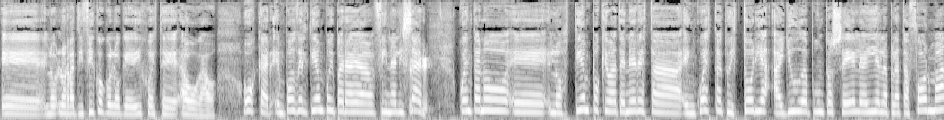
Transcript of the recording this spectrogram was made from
eh, lo, lo ratifico con lo que dijo este abogado. Oscar, en pos del tiempo y para finalizar, Sí, cuéntanos eh, los tiempos que va a tener esta encuesta, tu historia, ayuda.cl ahí en la plataforma,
